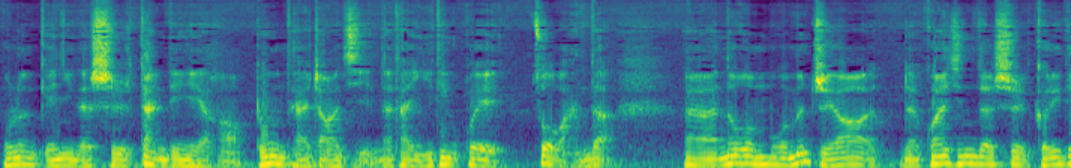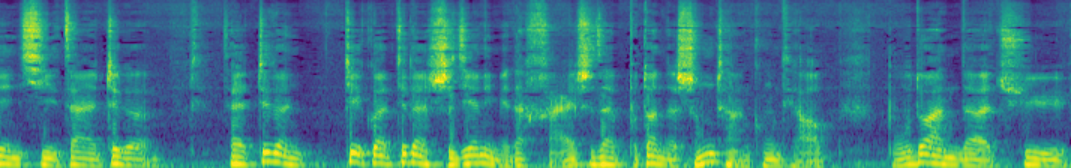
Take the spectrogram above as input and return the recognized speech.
无论给你的是淡定也好，不用太着急，那他一定会做完的。呃，那我们我们只要关心的是格力电器在这个。在这段这段这段时间里面，它还是在不断的生产空调，不断的去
